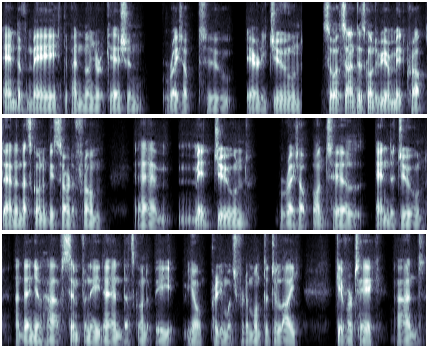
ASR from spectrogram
end of May, depending on your location, right up to early June. So Elsanta is going to be your mid crop then, and that's going to be sort of from um, mid June right up until end of June, and then you'll have Symphony. Then that's going to be you know pretty much for the month of July, give or take, and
